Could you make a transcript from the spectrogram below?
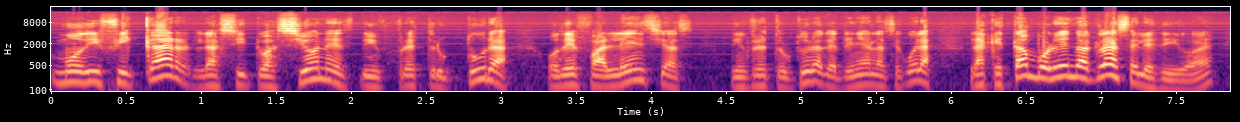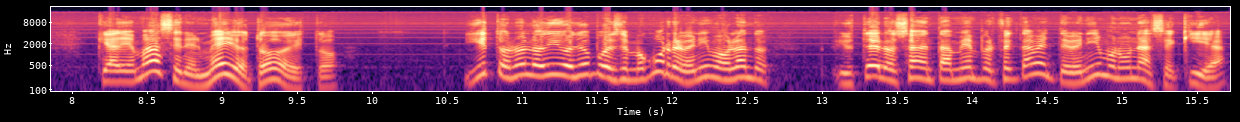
modificar las situaciones de infraestructura o de falencias de infraestructura que tenían las escuelas, las que están volviendo a clase, les digo, ¿eh? que además en el medio de todo esto, y esto no lo digo yo porque se me ocurre, venimos hablando, y ustedes lo saben también perfectamente, venimos en una sequía,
